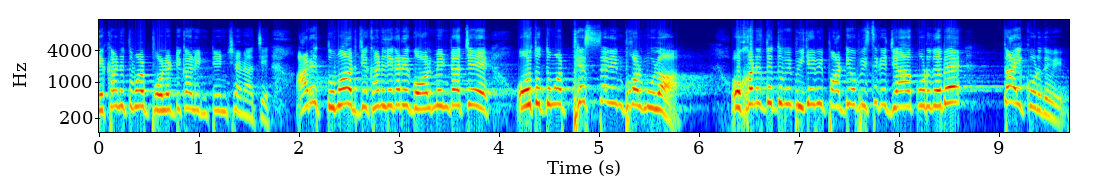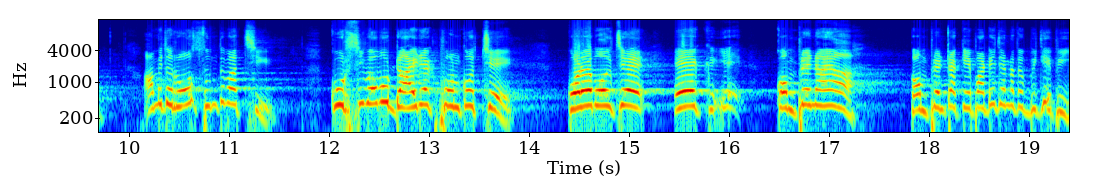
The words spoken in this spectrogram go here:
যেখানে তোমার পলিটিক্যাল ইন্টেনশন আছে। আরে তোমার যেখানে যেখানে গভর্নমেন্ট আছে, ও তো তোমার ফেস সেভিং ফর্মুলা ওখানে তো তুমি বিজেপি পার্টি অফিস থেকে যা করে দেবে, তাই করে দেবে। আমি তো রোজ শুনতে পাচ্ছি কুর্সিবাবু ডাইরেক্ট ফোন করছে, করে বলছে এক কমপ্লেন আয়া কমপ্লেনটা কে পাঠিয়েছে না তো বিজেপি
